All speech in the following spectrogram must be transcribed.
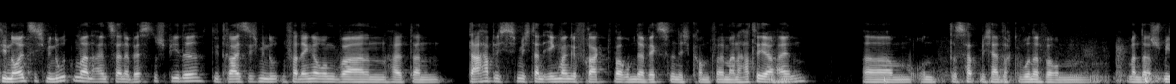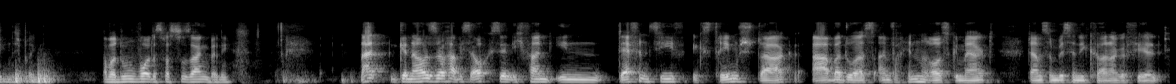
die 90 Minuten waren eins seiner besten Spiele, die 30 Minuten Verlängerung waren halt dann, da habe ich mich dann irgendwann gefragt, warum der Wechsel nicht kommt, weil man hatte ja mhm. einen ähm, und das hat mich einfach gewundert, warum man da Schmied nicht bringt. Aber du wolltest was zu sagen, Benny. Nein, genauso habe ich es auch gesehen. Ich fand ihn defensiv extrem stark, aber du hast einfach hinten raus gemerkt, da haben so ein bisschen die Körner gefehlt.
